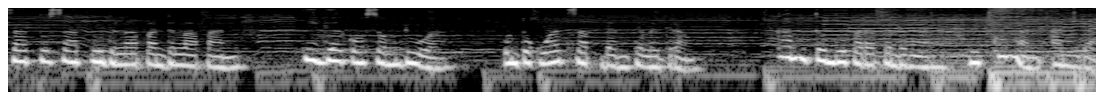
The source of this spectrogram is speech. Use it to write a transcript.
1188 302 untuk WhatsApp dan Telegram. Kami tunggu para pendengar dukungan Anda.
